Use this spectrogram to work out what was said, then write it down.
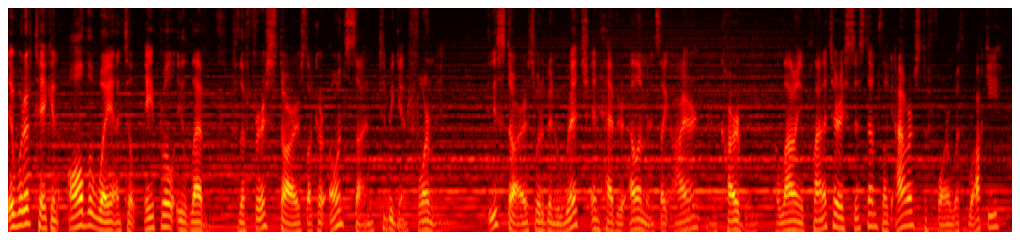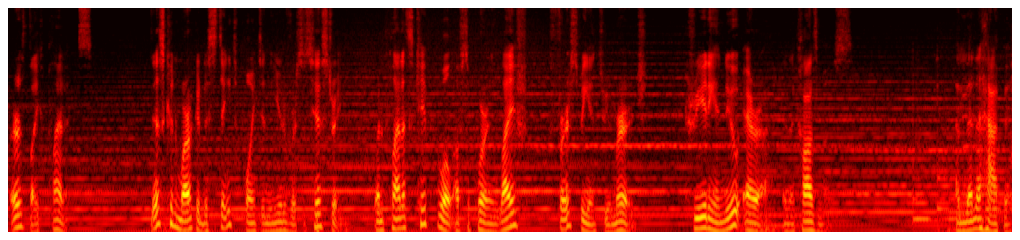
It would have taken all the way until April 11th for the first stars like our own sun to begin forming. These stars would have been rich in heavier elements like iron and carbon, allowing planetary systems like ours to form with rocky, Earth-like planets. This could mark a distinct point in the universe's history, when planets capable of supporting life first began to emerge, creating a new era in the cosmos. And then it happened.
